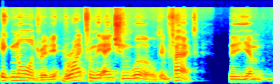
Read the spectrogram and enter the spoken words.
ignored, really, right from the ancient world. In fact, the, um,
